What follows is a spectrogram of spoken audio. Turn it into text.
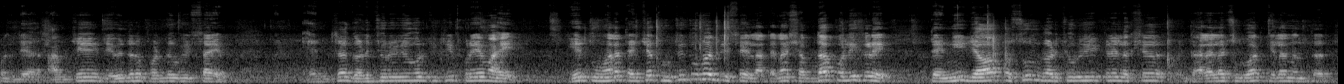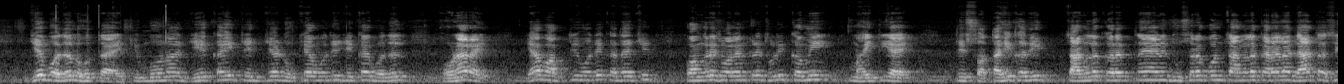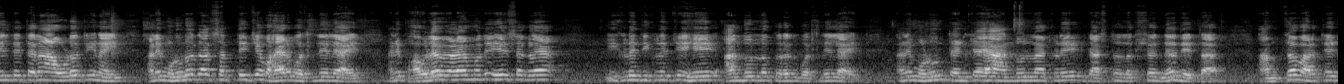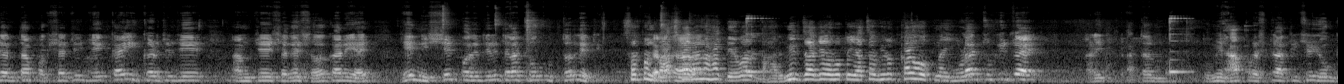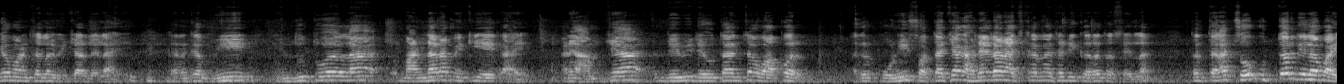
पण दे आमचे देवेंद्र फडणवीस साहेब यांचं गडचिरोलीवर किती प्रेम आहे हे तुम्हाला त्यांच्या कृतीतूनच दिसेल. त्यांना शब्दापलीकडे त्यांनी जेव्हापासून गडचिरोलीकडे लक्ष घालायला सुरुवात केल्यानंतर जे बदल होत आहे किंबहुना जे काही त्यांच्या डोक्यामध्ये जे काही बदल होणार आहेत या बाबतीमध्ये कदाचित काँग्रेसवाल्यांकडे थोडी कमी माहिती आहे. ते स्वतःही कधी चांगलं करत नाही आणि दुसरं कोण चांगलं करायला जात असेल ते त्यांना आवडतही नाही. आणि म्हणूनच आज सत्तेच्या बाहेर बसलेले आहेत. आणि फावल्या वेळामध्ये हे सगळ्या इकडे तिकडेचे हे आंदोलनं करत बसलेले आहेत. आणि म्हणून त्यांच्या ह्या आंदोलनाकडे जास्त लक्ष न देता आमचा भारतीय जनता पक्षाचे जे काही इकडचे जे आमचे सगळे सहकारी आहेत हे निश्चित पद्धतीने त्याला चोख उत्तर देतील. सर पण राजकारण हा देवा धार्मिक जागेवर होतो याचा विरोध का होत नाही? मुळात चुकीचं आहे. आणि आता तुम्ही हा प्रश्न अतिशय योग्य माणसाला विचारलेला आहे. कारण का मी हिंदुत्वाला मानणाऱ्यापैकी एक आहे. आणि आमच्या देवी देवतांचा वापर अगर कोणी स्वतःच्या घाण्याला राजकारणासाठी करत असेल ना तर त्याला चोख उत्तर दिलं पाहिजे.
